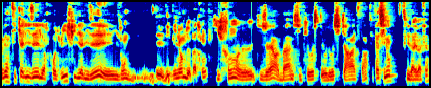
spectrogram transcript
verticaliser leurs produits, filialiser, et ils ont des, binômes de patrons qui font, euh, qui gèrent BAM, CPO, Théodo, Sicara, etc. C'est fascinant ce qu'ils arrivent à faire.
